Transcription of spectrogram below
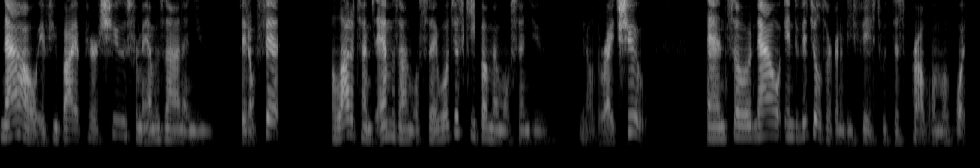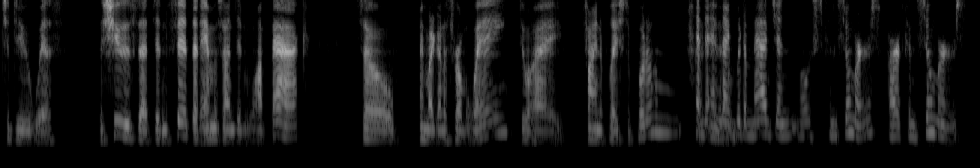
now, if you buy a pair of shoes from Amazon and you they don't fit, a lot of times Amazon will say, well, just keep them and we'll send you, you know, the right shoe. And so now individuals are going to be faced with this problem of what to do with the shoes that didn't fit that Amazon didn't want back. So am I going to throw them away? Do I find a place to put them? How, and, and I would imagine most consumers are consumers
